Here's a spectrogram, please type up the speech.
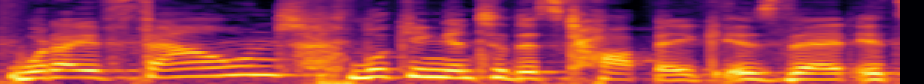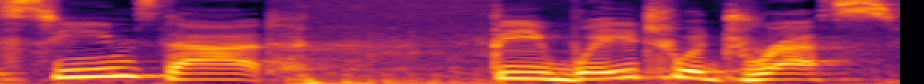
What I have found looking into this topic is that it seems that the way to address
